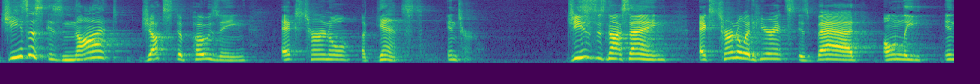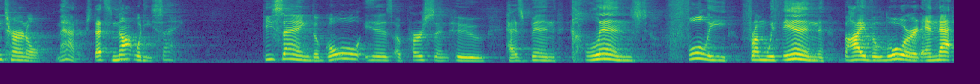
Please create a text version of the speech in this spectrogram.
Jesus is not juxtaposing external against internal. Jesus is not saying external adherence is bad, only internal matters. That's not what he's saying. He's saying the goal is a person who has been cleansed fully from within by the Lord, and that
